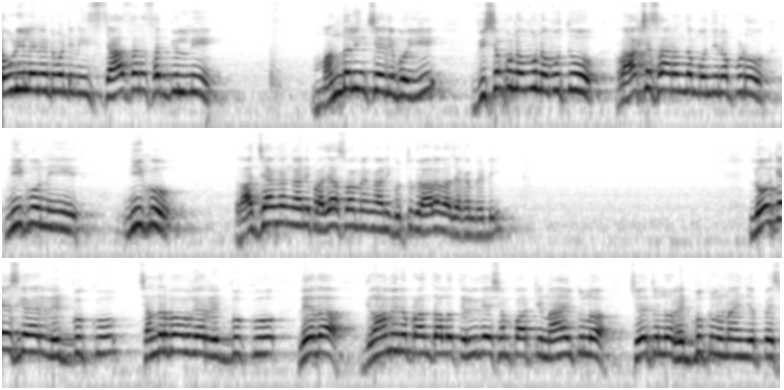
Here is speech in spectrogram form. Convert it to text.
రౌడీలైనటువంటి నీ శాసనసభ్యుల్ని మందలించేది పోయి విషపు నవ్వు నవ్వుతూ రాక్షసానందం పొందినప్పుడు నీకు నీ నీకు రాజ్యాంగం కానీ ప్రజాస్వామ్యం కానీ గుర్తుకు రాలేదా జగన్ రెడ్డి? లోకేష్ గారి రెడ్ బుక్ చంద్రబాబు గారి రెడ్ బుక్ లేదా గ్రామీణ ప్రాంతాల్లో తెలుగుదేశం పార్టీ నాయకుల చేతుల్లో రెడ్ బుక్లు ఉన్నాయని చెప్పేసి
